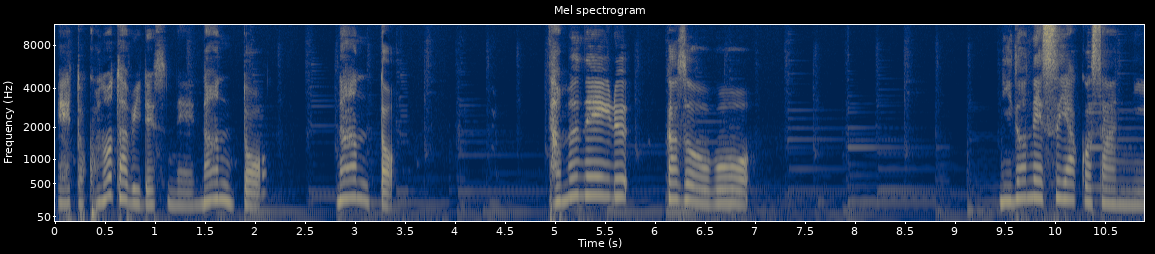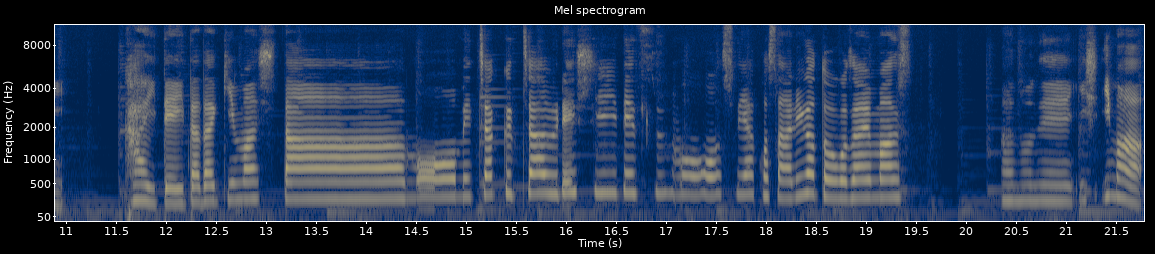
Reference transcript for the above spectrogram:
えっ、と、この度ですね、なんと、なんと、サムネイル画像を二度寝すやこさんに書いていただきました。もうめちゃくちゃ嬉しいです。もう、すやこさんありがとうございます。あのね、今、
